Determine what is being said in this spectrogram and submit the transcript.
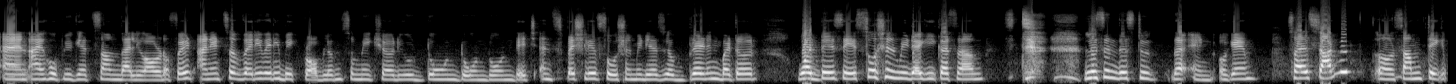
and i hope you get some value out of it. And it's a very very big problem so make sure you don't don't don't ditch. And especially if social media is your bread and butter what they say social media ki kasam listen this to the end okay? So i'll start with uh, some t-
